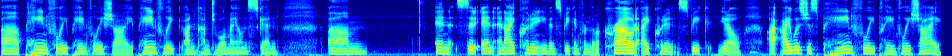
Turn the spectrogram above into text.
Uh, painfully, painfully shy, painfully uncomfortable in my own skin. Um, and sit and and I couldn't even speak in front of a crowd. I couldn't speak, you know, I, I was just painfully, painfully shy.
